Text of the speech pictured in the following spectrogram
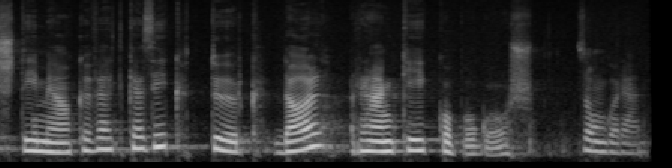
Kis Tímea következik, türk dal, ránki kopogós. Zongorán.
